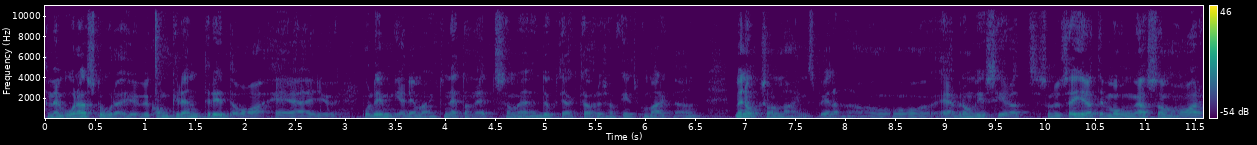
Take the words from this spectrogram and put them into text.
Men våra stora huvudkonkurrenter idag är ju både Mediamarkt och NetOnNet som är duktiga aktörer som finns på marknaden. Men också online-spelarna. Och, och, även om vi ser att, som du säger, att det är många som har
